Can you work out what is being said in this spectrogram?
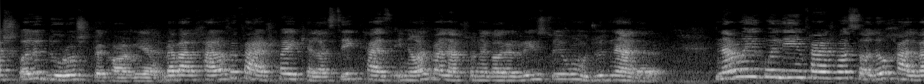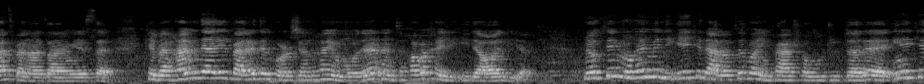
اشکال درشت به کار میرن و برخلاف فرش های کلاسیک تزئینات و نقش و نگار ریز توی اون وجود نداره. نمای کلی این فرش ها ساده و خلوت به نظر می‌رسه که به همین دلیل برای دکوراسیون های مدرن انتخاب خیلی ایدئالیه. نکته مهم دیگه ای که در رابطه با این فرش ها وجود داره اینه که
